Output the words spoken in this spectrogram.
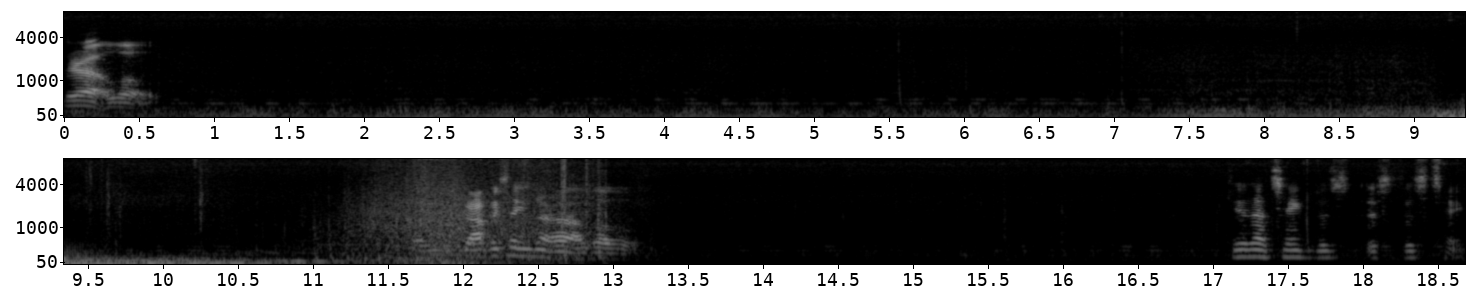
They're at low. Um, Graphics are at low. Yeah, that tank, this, this, this tank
